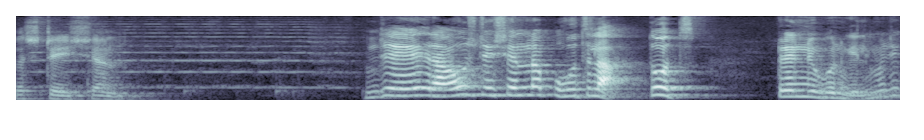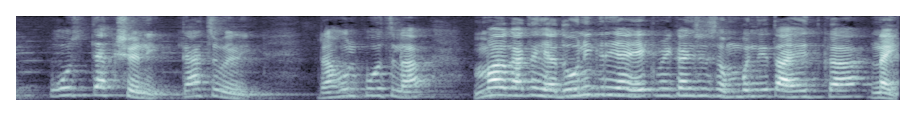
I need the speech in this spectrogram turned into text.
the station म्हणजे राहुल स्टेशनला पोहोचला तोच. ट्रेन निघून गेली. म्हणजे पोच त्या क्षणी त्याच वेळी राहुल पोचला मग आता ह्या दोन्ही क्रिया एकमेकांशी संबंधित आहेत का? नाही.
